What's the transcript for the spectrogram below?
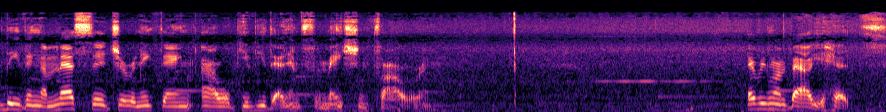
leaving a message or anything, I will give you that information following. Everyone bow your heads.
